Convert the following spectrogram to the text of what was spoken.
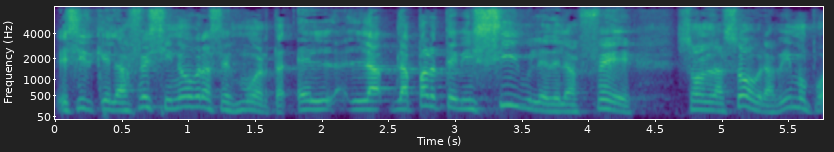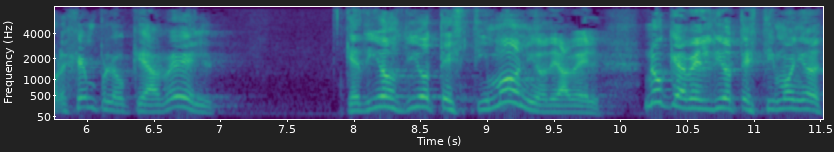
Es decir, que la fe sin obras es muerta. la, parte visible de la fe son las obras. Vimos, por ejemplo, que Abel, que Dios dio testimonio de Abel. No que Abel dio testimonio,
